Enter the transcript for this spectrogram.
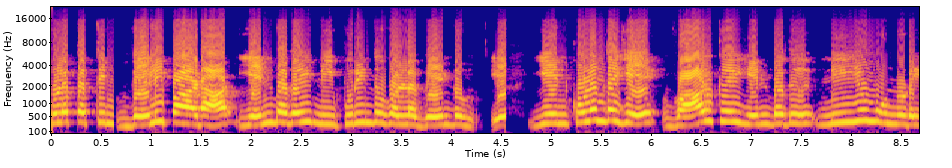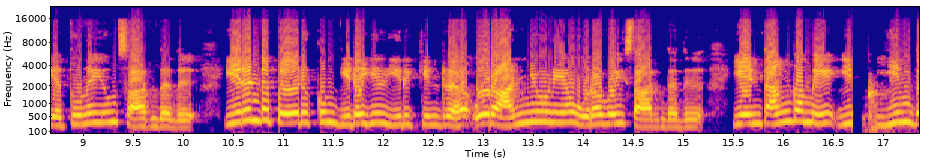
குழப்பத்தின் வெளிப்பாடா என்பதை நீ புரிந்து கொள்ள வேண்டும். என் குழந்தையே வாழ்க்கை என்பது நீயும் உன்னுடைய துணையும் சார்ந்தது. இரண்டு பேருக்கும் இடையில் இருக்கின்ற ஒரு அந்யோனிய உறவை சார்ந்தது. என் தங்கமே இந்த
